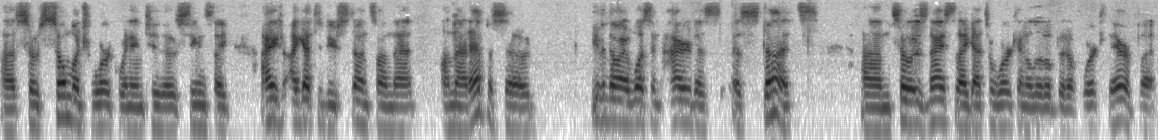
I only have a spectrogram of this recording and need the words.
Uh, so so much work went into those scenes. Like I, I got to do stunts on that on that episode, even though I wasn't hired as as stunts. Um, so it was nice that I got to work in a little bit of work there. But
